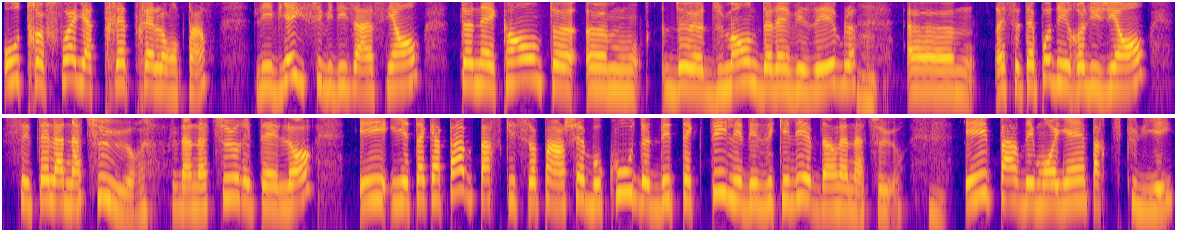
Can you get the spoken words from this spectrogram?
autrefois, il y a très, très longtemps, les vieilles civilisations tenaient compte euh, de, du monde de l'invisible. Mm. Euh, c'était pas des religions, c'était la nature. La nature était là Et il était capable, parce qu'il se penchait beaucoup, de détecter les déséquilibres dans la nature. Hmm. Et par des moyens particuliers,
